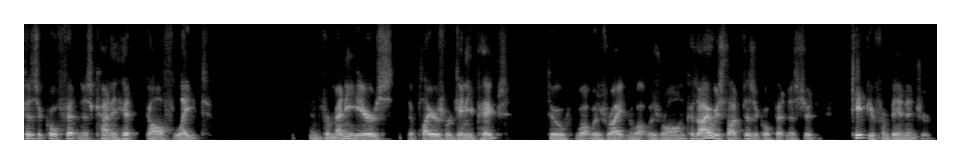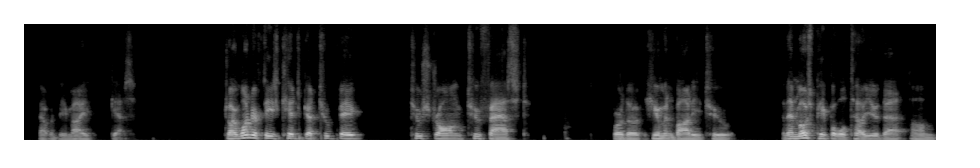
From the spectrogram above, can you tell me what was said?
physical fitness kind of hit golf late. And for many years, the players were guinea pigs to what was right and what was wrong. Because I always thought physical fitness should keep you from being injured. That would be my guess. So I wonder if these kids got too big, too strong, too fast for the human body to. And then most people will tell you that um,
